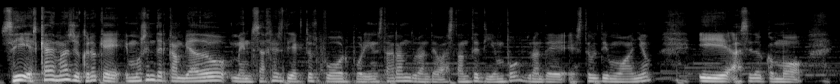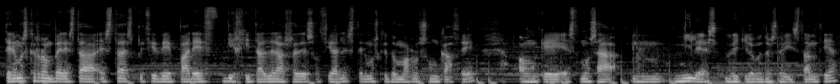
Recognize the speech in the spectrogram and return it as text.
Sí, es que además yo creo que hemos intercambiado mensajes directos por, por Instagram durante bastante tiempo, durante este último año, y ha sido como, tenemos que romper esta, esta especie de pared digital de las redes sociales, tenemos que tomarnos un café, aunque estemos a mm, miles de kilómetros de distancia,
